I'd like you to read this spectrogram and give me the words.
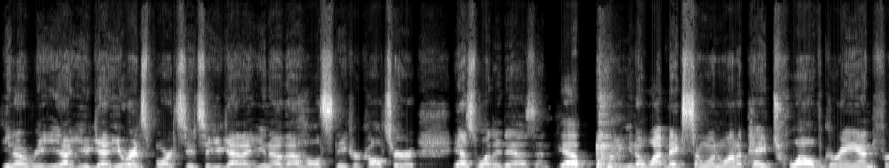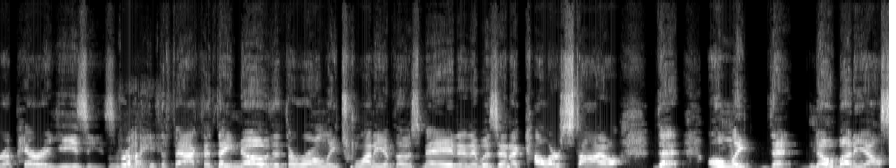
you know, re, you know, you get you were in sports, dude, so you get it. You know, the whole sneaker culture is what it is, and yep, you know what makes someone want to pay twelve grand for a pair of Yeezys? Right. The fact that they know that there were only twenty of those made, and it was in a color style that only that nobody else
